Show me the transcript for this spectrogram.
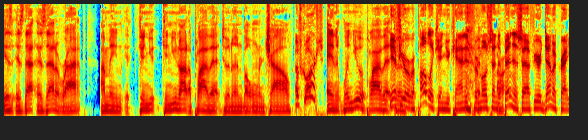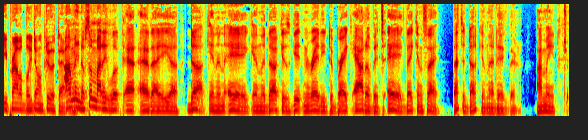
is is that is that a right? I mean, it, can you can you not apply that to an unborn child? Of course. And when you apply that, If you're a Republican, you can, and for most independents, uh, if you're a Democrat, you probably don't do it that way. I way. mean, if somebody looked at, at a uh, duck in an egg and the duck is getting ready to break out of its egg, they can say, that's a duck in that egg there. I mean, you,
